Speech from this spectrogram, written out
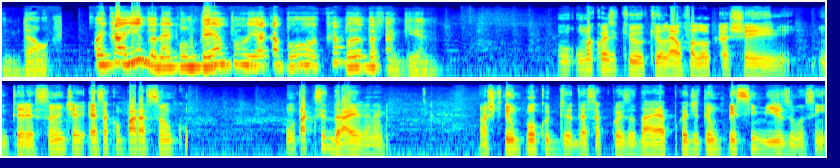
Então, foi caindo, né, com o tempo e acabou acabando a franquia. Uma coisa que o que o Léo falou que eu achei interessante é essa comparação com, com o Taxi Driver, né? Eu acho que tem um pouco de- dessa coisa da época de ter um pessimismo, assim.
